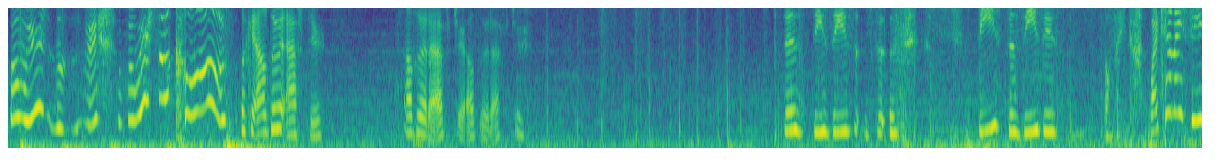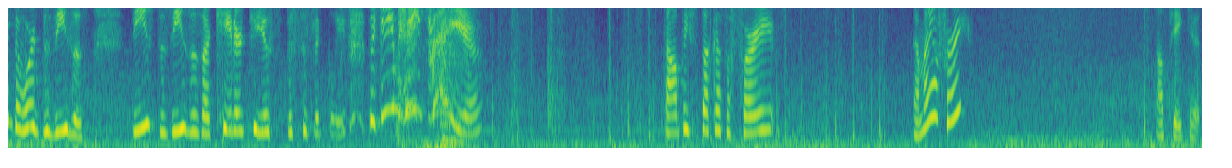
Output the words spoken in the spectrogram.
But we're but we're so close. Okay, I'll do it after. I'll do it after. I'll do it after. This disease, these diseases. Oh my god! Why can't I say the word diseases? These diseases are catered to you specifically. The game hates me. I'll be stuck as a furry. Am I a furry? I'll take it.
